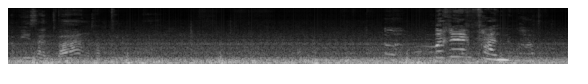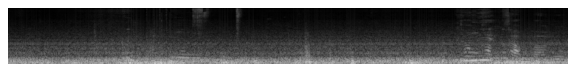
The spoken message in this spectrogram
ก็มีสั่นบ้างครับ เออมันก็ยังสั่นอยู่ครับงง ท่องคำศัพท์เปล่าลูก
